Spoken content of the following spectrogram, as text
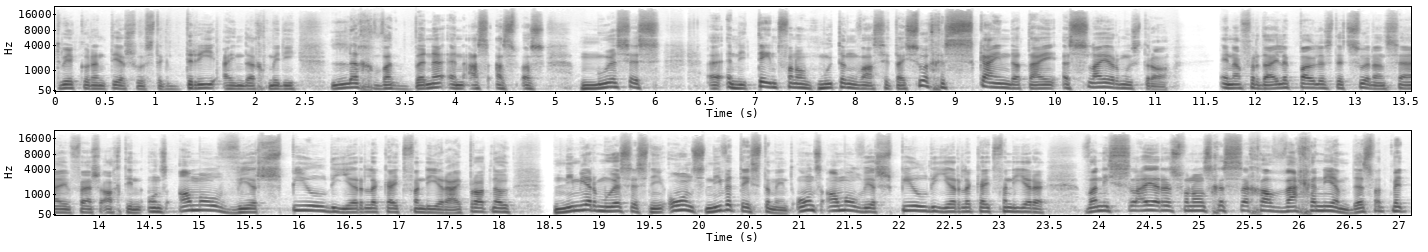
2 Korintiërs hoofstuk 3 eindig met die lig wat binne in as as as Moses uh, in die tent van ontmoeting was, het hy so geskyn dat hy 'n sluier moes dra. En dan verduidelik Paulus dit so, dan sê hy in vers 18: Ons almal weerspieël die heerlikheid van die Here. Hy praat nou nie meer Moses nie, ons Nuwe Testament. Ons almal weerspieël die heerlikheid van die Here, want die sluier is van ons gesig af weggeneem. Dis wat met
